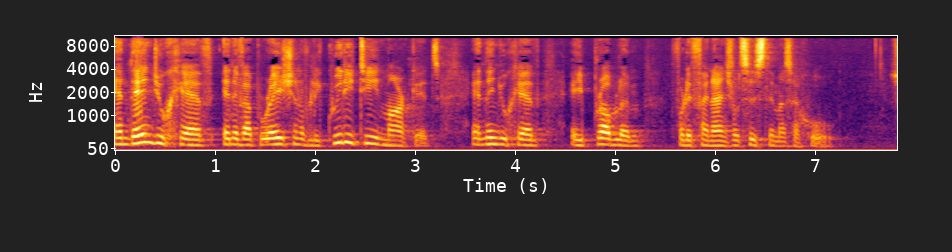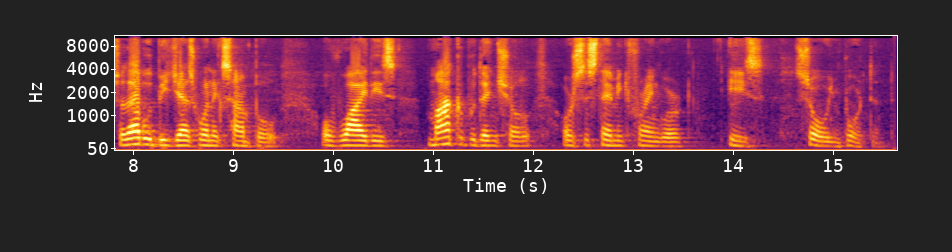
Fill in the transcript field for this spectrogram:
and then you have an evaporation of liquidity in markets, and then you have a problem for the financial system as a whole. So that would be just one example of why this macroprudential or systemic framework is so important.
